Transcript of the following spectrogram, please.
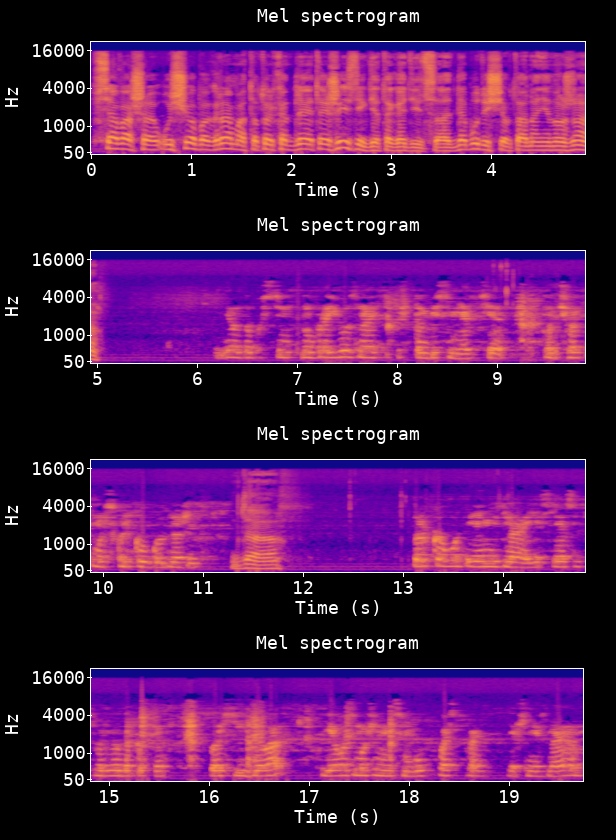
вся ваша учеба, грамота только для этой жизни где-то годится, а для будущего-то она не нужна. Я, допустим, ну, в раю, знаете, что там бессмертие. Там человек может сколько угодно жить. Да. Только вот я не знаю, если я сотворил, допустим, плохие дела, я, возможно, не смогу попасть в рай. Я ж не знаю.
